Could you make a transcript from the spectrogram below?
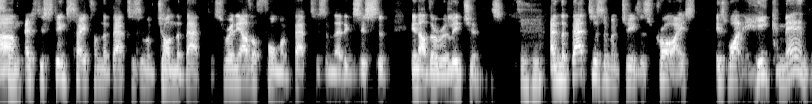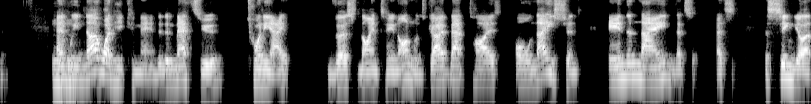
um, as distinct, say, from the baptism of John the Baptist or any other form of baptism that existed in other religions. Mm-hmm. And the baptism of Jesus Christ is what he commanded. Mm-hmm. And we know what he commanded in Matthew 28, verse 19 onwards go baptize all nations in the name, that's, that's a singular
